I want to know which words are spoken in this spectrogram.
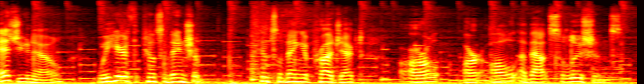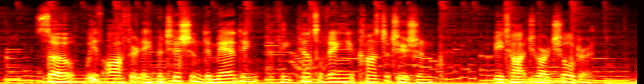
As you know, we here at the Pennsylvania, Pennsylvania Project are, are all about solutions. So, we've authored a petition demanding that the Pennsylvania Constitution be taught to our children.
